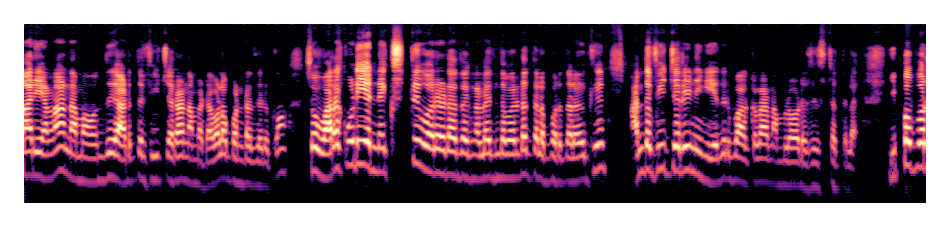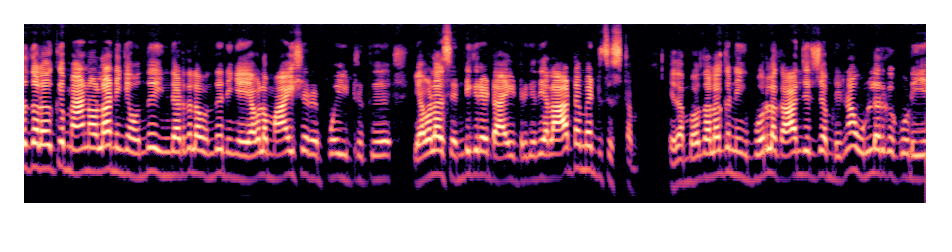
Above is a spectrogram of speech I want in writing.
மாதிரியெல்லாம் நம்ம வந்து அடுத்த ஃபியூச்சராக நம்ம டெவலப் பண்ணுறது இருக்கும். ஸோ வரக்கூடிய நெக்ஸ்ட் வருடங்களை இந்த வருடத்தில் பொறுத்தளவுக்கு அந்த ஃபீச்சரையும் நீங்கள் எதிர்பார்க்கலாம் நம்மளோட சிஸ்டத்தில் இப்போ பொறுத்தளவுக்கு மேனுவலாக நீங்கள் வந்து இந்த இடத்துல வந்து நீங்கள் எவ்வளோ மாய்ச்சர் போயிட்டுருக்கு எவ்வளோ சென்டிகிரேட் ஆகிட்டு இருக்குது இது எல்லாம் ஆட்டோமேட்டிக் சிஸ்டம் இதை பொறுத்தளவுக்கு நீங்கள் பொருளை காஞ்சிருச்சு அப்படின்னா உள்ளே இருக்கக்கூடிய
